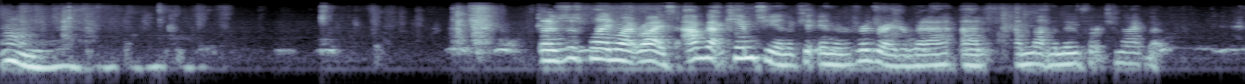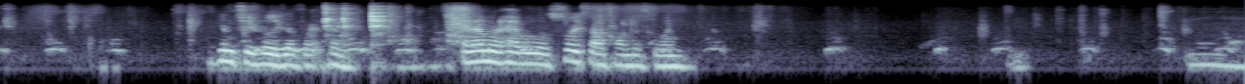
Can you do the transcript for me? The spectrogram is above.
Mmm. It's just plain white rice. I've got kimchi in the in the refrigerator, but I, I I'm not in the mood for it tonight. But kimchi is really good for it too. And I'm gonna have a little soy sauce on this one. Mm.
